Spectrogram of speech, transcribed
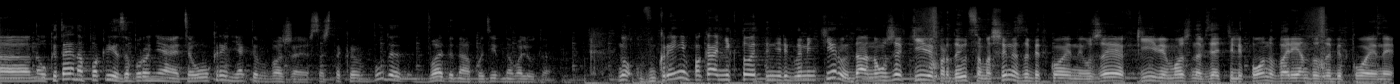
Е, ну, У Китаї навпаки забороняється. У Україні як ти вважаєш? Все ж таки буде введена подібна валюта? Ну, в Украине пока никто это не регламентирует, да, но уже в Киеве продаются машины за биткоины, уже в Киеве можно взять телефон в аренду за биткоины,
